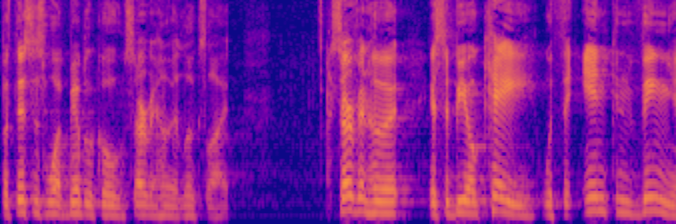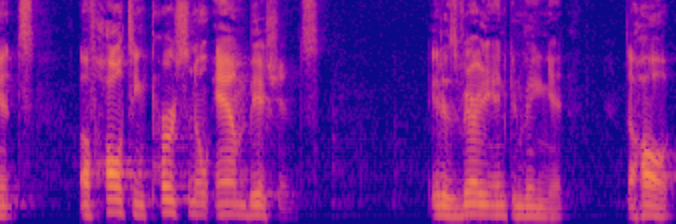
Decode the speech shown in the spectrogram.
but this is what biblical servanthood looks like. Servanthood is to be okay with the inconvenience of halting personal ambitions. It is very inconvenient to halt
